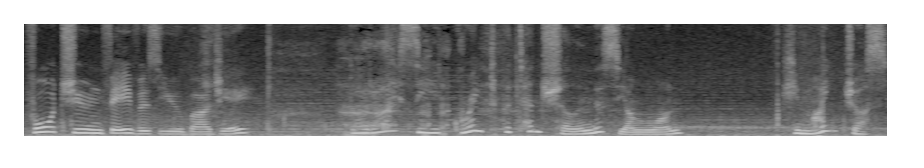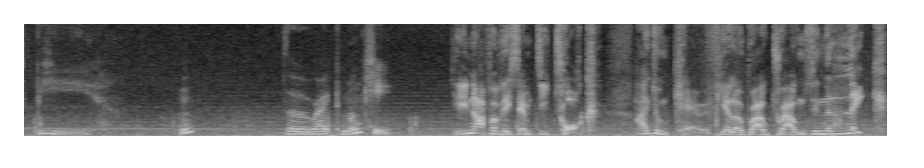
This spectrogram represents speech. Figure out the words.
Fortune favors you, Bajie. But I see great potential in this young one. He might just be. Hmm? The right monkey. Enough of this empty talk. I don't care if Yellowbrow drowns in the lake.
